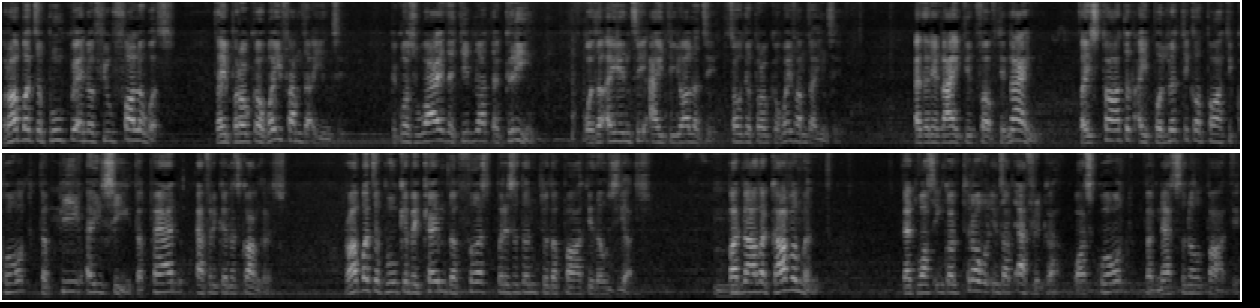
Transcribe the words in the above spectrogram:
Robert Sobukwe and a few followers, they broke away from the ANC. Because why? They did not agree with the ANC ideology. So they broke away from the ANC. And then in 1959, they started a political party called the PAC, the Pan Africanist Congress. Robert Sobukwe became the first president to the party those years. Mm. But now the government that was in control in South Africa was called the National Party.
